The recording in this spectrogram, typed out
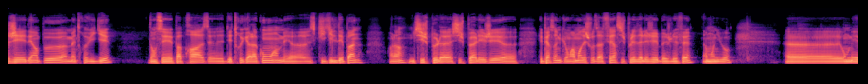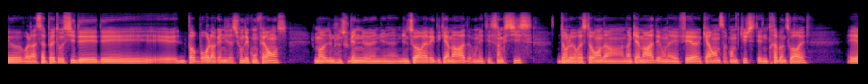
j'ai aidé un peu Maître Viguier dans ses paperasses, des trucs à la con, hein, mais ce qui, le dépanne. Voilà. Si je peux, alléger euh, les personnes qui ont vraiment des choses à faire, si je peux les alléger, ben, je les fais à mon niveau. Euh, euh, voilà, ça peut être aussi pour, l'organisation des conférences. Je me, je me souviens d'une soirée avec des camarades. On était 5-6 dans le restaurant d'un camarade et on avait fait 40-50 quiches. C'était une très bonne soirée. Et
